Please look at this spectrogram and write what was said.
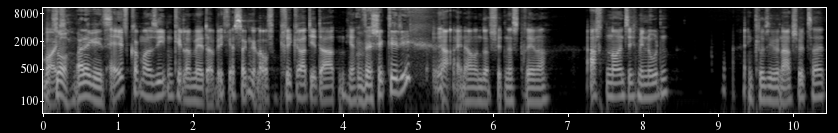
Boah, so, weiter geht's. 11,7 Kilometer bin ich gestern gelaufen. Krieg gerade die Daten hier. Und wer schickt dir die? Ja, einer unserer Fitnesstrainer. 98 Minuten, inklusive Nachspielzeit.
